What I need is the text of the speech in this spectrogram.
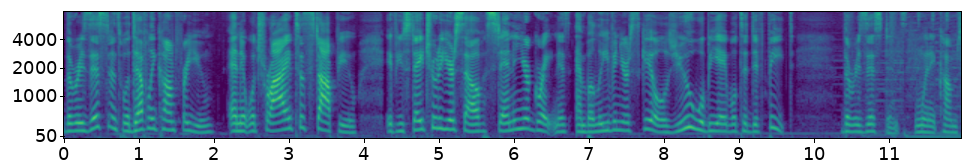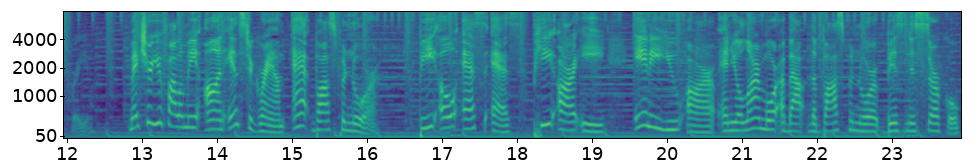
The resistance will definitely come for you and it will try to stop you. If you stay true to yourself, stand in your greatness, and believe in your skills, you will be able to defeat the resistance when it comes for you. Make sure you follow me on Instagram at Bosspreneur, B O S S P R E N E U R, and you'll learn more about the Bosspreneur Business Circle.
